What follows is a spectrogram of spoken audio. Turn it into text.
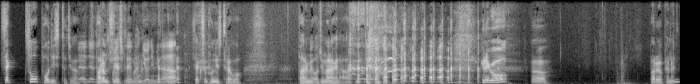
색소포니스트. 제가 발음 주의했습니다. 이번에는. 한기원입니다. 색스포니스트라고 발음이 어중간하게 나와. 그리고 어 바로 옆에는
